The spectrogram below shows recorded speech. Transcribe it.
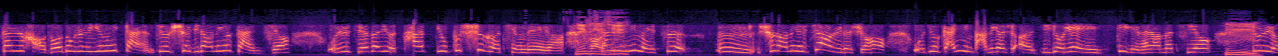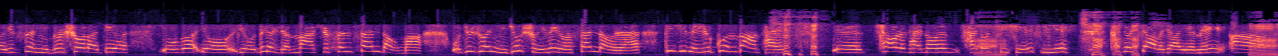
但是好多都是因为感就涉及到那个感情，我就觉得又他又不适合听这个。您放心但是你每次。嗯，说到那个教育的时候，我就赶紧把那个耳机就愿意递给他，让他听。嗯就是有一次你不是说了这个有个有有那个人嘛是分三等嘛，我就说你就属于那种三等人，必须得是棍棒才 呃敲着才能才能去学习。他就笑了笑，也没啊。啊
